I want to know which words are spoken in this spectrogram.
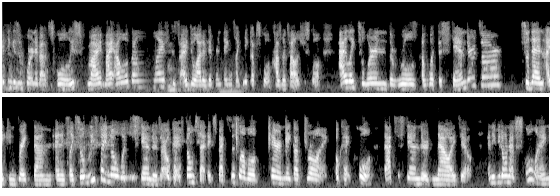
I think is important about school, at least my my outlook on life, Mm-hmm. because I do a lot of different things like makeup school, cosmetology school. I like to learn the rules of what the standards are, so then I can break them, and it's like so at least I know what the standards are. Okay, film set expects this level of hair and makeup drawing. Okay, cool, that's the standard. Now I do. And if you don't have schooling,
